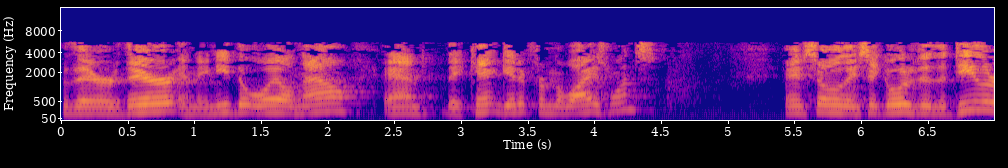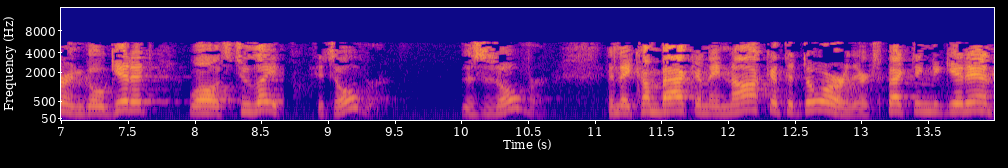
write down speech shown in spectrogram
they're there and they need the oil now, and they can't get it from the wise ones. And so they say, go to the dealer and go get it. Well, it's too late. It's over. This is over. And they come back and they knock at the door. They're expecting to get in.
